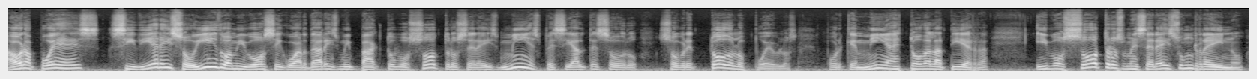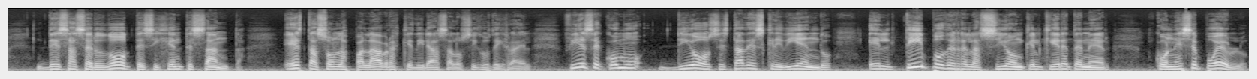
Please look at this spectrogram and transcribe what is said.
Ahora pues, si diereis oído a mi voz y guardareis mi pacto, vosotros seréis mi especial tesoro sobre todos los pueblos, porque mía es toda la tierra, y vosotros me seréis un reino de sacerdotes y gente santa. Estas son las palabras que dirás a los hijos de Israel. Fíjese cómo Dios está describiendo el tipo de relación que Él quiere tener con ese pueblo.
